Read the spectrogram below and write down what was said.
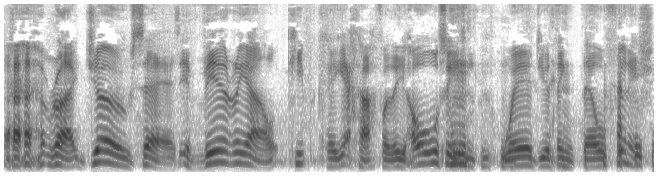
Uh, right, Joe says if Villarreal keep Calleja for the whole season, where do you think they'll finish?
